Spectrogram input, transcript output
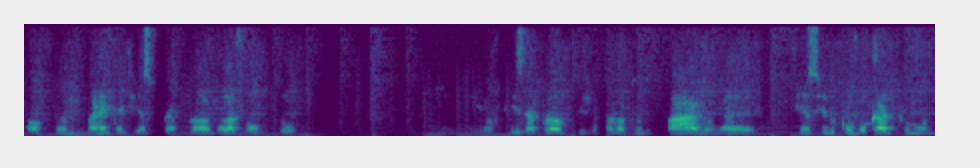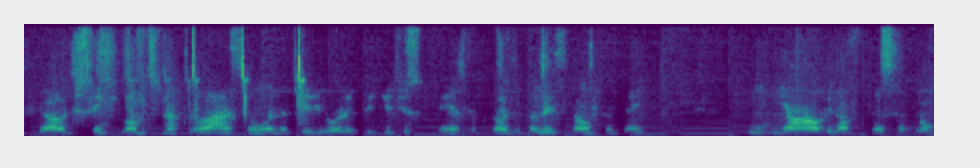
faltando 40 dias para a prova, ela voltou. E eu fiz a prova porque já estava tudo pago, né? Tinha sido convocado para o Mundial de 100 km na Croácia um ano anterior e pedi dispensa por causa da lesão também. E em Albi, na França, não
